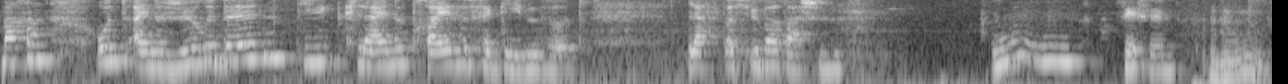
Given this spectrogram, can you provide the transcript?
machen und eine Jury bilden, die kleine Preise vergeben wird. Lasst euch überraschen. Uh, sehr schön.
